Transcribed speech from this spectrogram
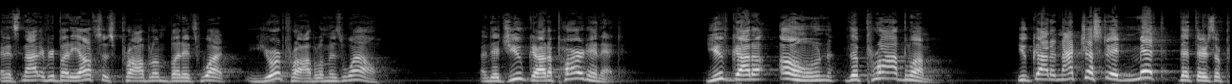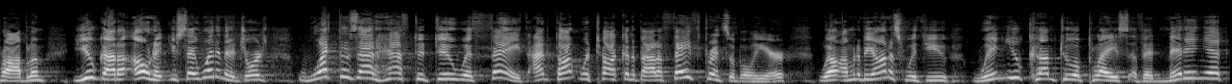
And it's not everybody else's problem, but it's what? Your problem as well. And that you've got a part in it. You've got to own the problem. You've got to not just admit that there's a problem, you've got to own it. You say, wait a minute, George, what does that have to do with faith? I thought we're talking about a faith principle here. Well, I'm going to be honest with you. When you come to a place of admitting it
